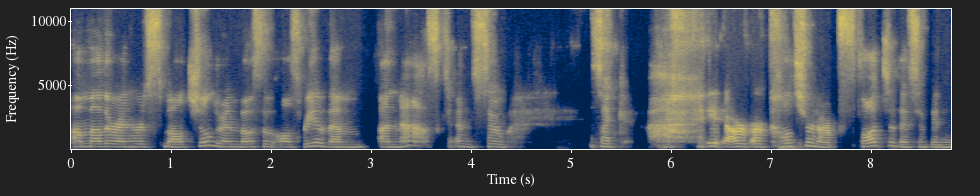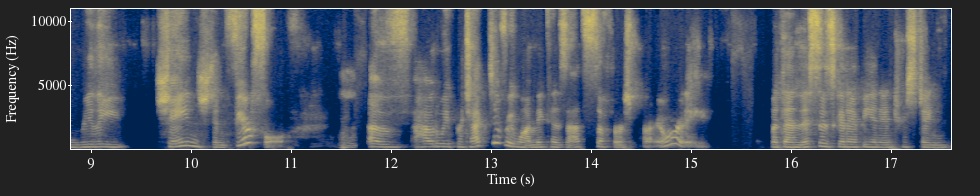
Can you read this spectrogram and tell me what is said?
a mother and her small children, both of all three of them unmasked, and so it's like it, our our culture and our thoughts of this have been really changed and fearful of how do we protect everyone because that's the first priority but then this is going to be an interesting,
